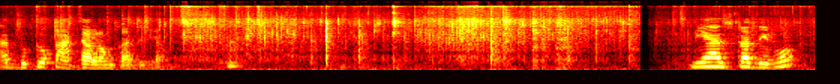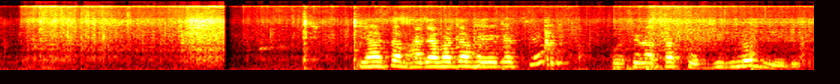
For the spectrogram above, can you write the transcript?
আর দুটো কাঁচা লঙ্কা দিলাম। পেঁয়াজটা দেব। পেঁয়াজটা ভাজা ভাজা হয়ে গেছে, কষে রাখা সবজিগুলো দিয়ে দেবো।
